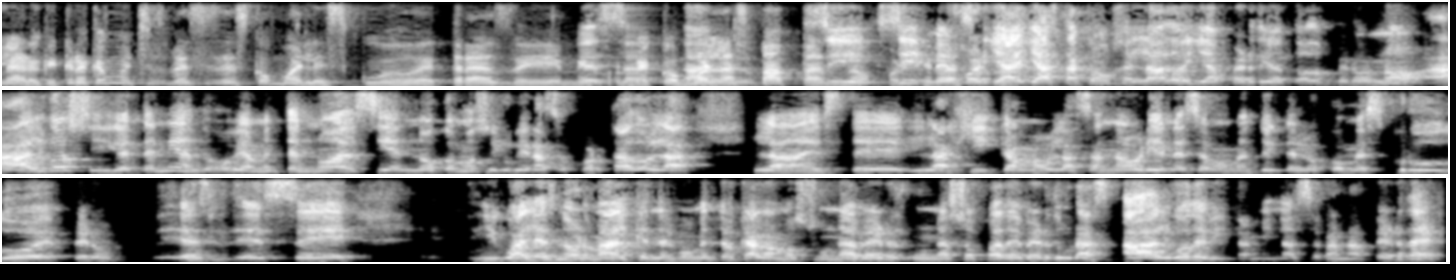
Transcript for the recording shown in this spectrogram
Claro, que creo que muchas veces es como el escudo detrás de me como las papas, sí, ¿no? sí, mejor ya, ya está congelado y ya perdió todo, pero no, algo sigue teniendo. Obviamente no al 100, no como si lo hubieras soportado la, la, este, la jícama o la zanahoria en ese momento y te lo comes crudo, eh, pero es, es eh, igual es normal que en el momento que hagamos una, ver, una sopa de verduras, algo de vitaminas se van a perder.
